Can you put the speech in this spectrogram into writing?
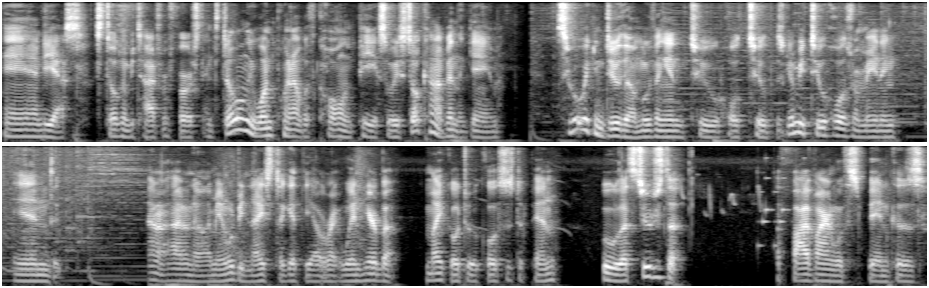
And yes, still going to be tied for first, and still only one point out with Colin P, so he's still kind of in the game. Let's see what we can do, though, moving into hole two. There's going to be two holes remaining, and I don't, I don't know. I mean, it would be nice to get the outright win here, but might go to a closest to pin. Ooh, let's do just a, a five iron with spin, because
